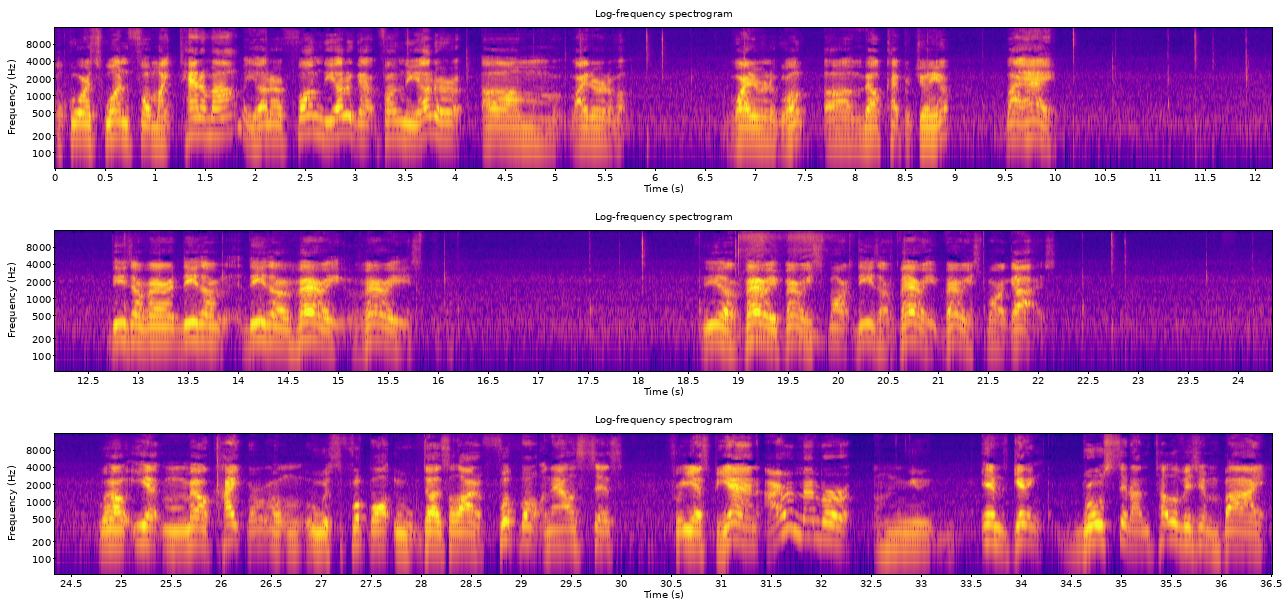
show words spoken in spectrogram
Of course, one from Mike Tannenbaum, the other from the other guy from the other um, writer of writer in the group, um, Mel Kiper Jr. But hey, these are very these are these are very very these are very very smart. These are very very smart guys. Well, yeah, Mel Kiper, who is football, who does a lot of football analysis for ESPN. I remember um, him getting roasted on television by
